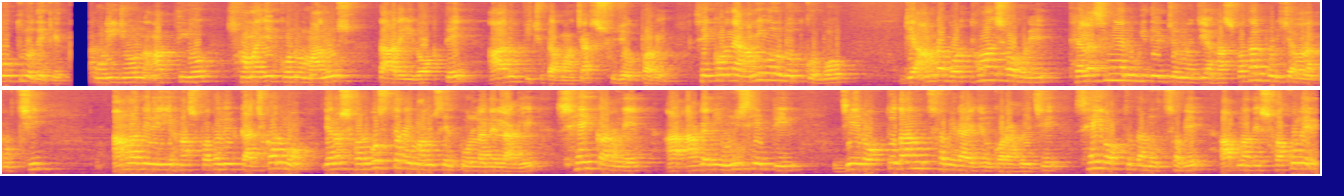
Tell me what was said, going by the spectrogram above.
গোত্র দেখে। পরিজন আত্মীয়, সমাজের কোনো মানুষ তার এই রক্তে আরও কিছুটা বাঁচার সুযোগ পাবে। সেই কারণে আমি অনুরোধ করব যে আমরা বর্ধমান শহরে থ্যালাসেমিয়া রোগীদের জন্য যে হাসপাতাল পরিচালনা করছি আমাদের এই হাসপাতালের কাজকর্ম যেন সর্বস্তরের মানুষের কল্যাণে লাগে, সেই কারণে আগামী উনিশে এপ্রিল যে রক্তদান উৎসবের আয়োজন করা হয়েছে, সেই রক্তদান উৎসবে আপনাদের সকলের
